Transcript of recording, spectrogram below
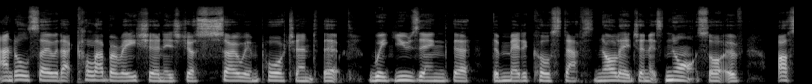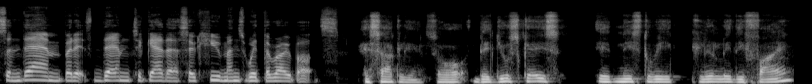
And also that collaboration is just so important that we're using the the medical staff's knowledge and it's not sort of us and them, but it's them together. So humans with the robots. Exactly. So the use case it needs to be clearly defined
